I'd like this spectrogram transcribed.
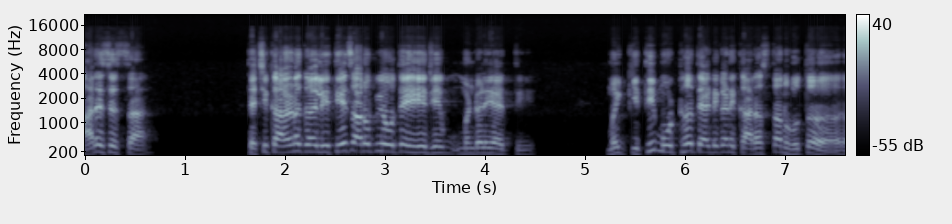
आर एस एसचा. त्याची कारणं कळली. तेच आरोपी होते हे जे मंडळी आहेत ती. मग किती मोठं त्या ठिकाणी कारस्थान होतं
